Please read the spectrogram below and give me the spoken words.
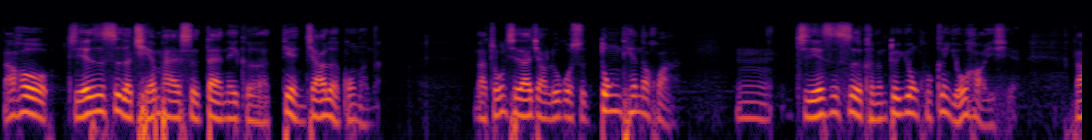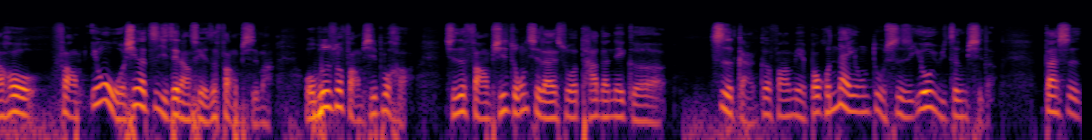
然后 GS 四的前排是带那个电加热功能的。那总体来讲，如果是冬天的话，嗯，GS 四可能对用户更友好一些。然后仿，因为我现在自己这辆车也是仿皮嘛，我不是说仿皮不好，其实仿皮总体来说它的那个质感各方面，包括耐用度是优于真皮的，但是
